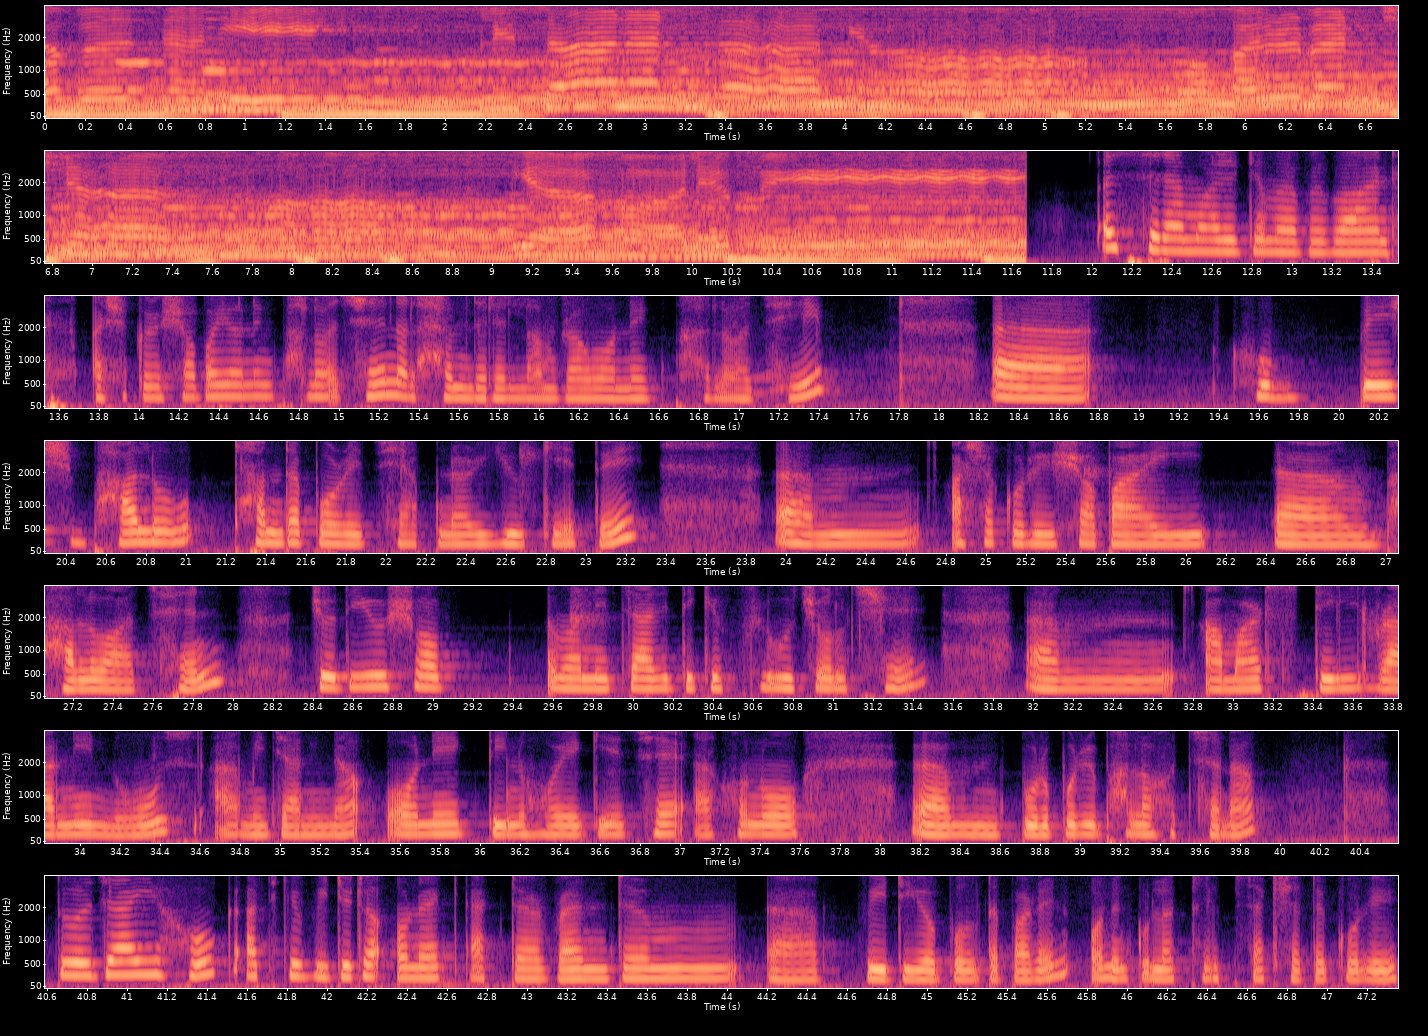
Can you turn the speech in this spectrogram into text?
وهبتني لسانا ذاكرا وقلبا شاكرا يا خالقي আসসালামু আলাইকুম এভরিওয়ান আশা করি সবাই অনেক ভালো আছেন আলহামদুলিল্লাহ আমরাও অনেক ভালো আছি আহ, খুব বেশ ভালো ঠান্ডা পড়েছে আপনার ইউকেতে আশা করি সবাই আম, ভালো আছেন যদিও সব মানে চারিদিকে ফ্লু চলছে। আমার স্টিল রানি নোজ আমি জানি না, অনেক দিন হয়ে গিয়েছে এখনও পুরোপুরি ভালো হচ্ছে না। তো যাই হোক আজকে ভিডিওটা অনেক একটা র্যান্ডম ভিডিও বলতে পারেন। অনেকগুলো ক্লিপস একসাথে করে,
